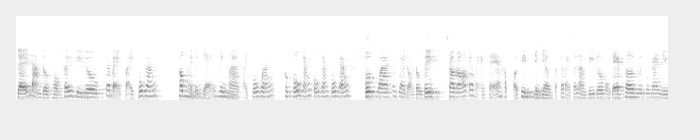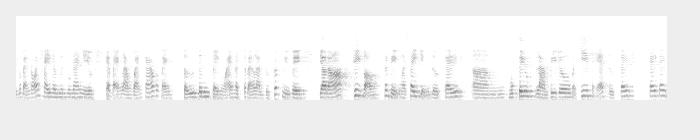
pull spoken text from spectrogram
để làm được một cái video các bạn phải cố gắng. Không hề đơn giản nhưng mà phải cố gắng cố gắng cố gắng cố gắng vượt qua cái giai đoạn đầu tiên. Sau đó các bạn sẽ học hỏi thêm dần dần và các bạn sẽ làm video còn đẹp hơn linh cô na nhiều các bạn nói hay hơn linh cô na nhiều. Các bạn làm quảng cáo các bạn tự tin về ngoại hình các bạn làm được rất nhiều việc. Do đó hy vọng cái việc mà xây dựng được cái uh, mục tiêu làm video và chia sẻ được cái cái cái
